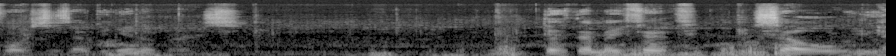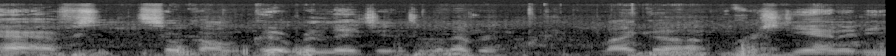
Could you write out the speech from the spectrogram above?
forces of the universe. Does that make sense? So you have so-called good religions, whatever, like uh, Christianity,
